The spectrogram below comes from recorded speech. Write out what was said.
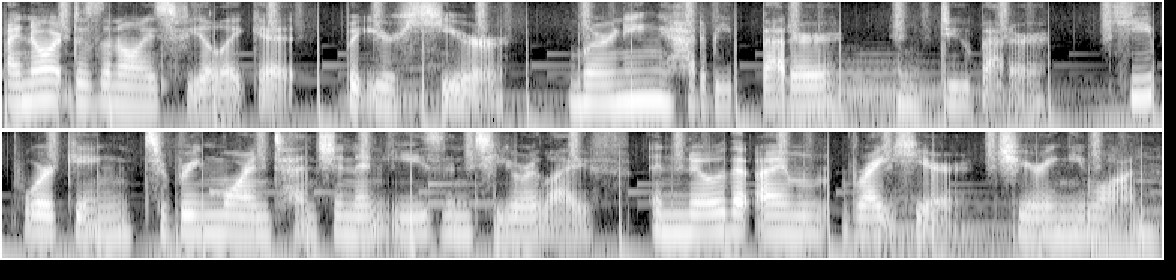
I know it doesn't always feel like it, but you're here, learning how to be better and do better. Keep working to bring more intention and ease into your life and know that I'm right here cheering you on.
